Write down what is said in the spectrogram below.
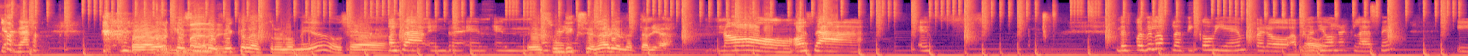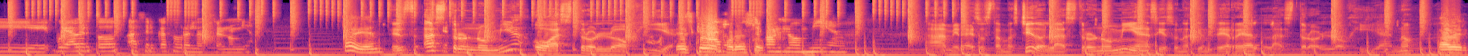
que hagan... Para ver qué significa la astronomía, o sea... O sea, en... es un diccionario, Natalia. No, o sea, es... Después se los platico bien, pero apenas ah, una clase y voy a ver todos acerca sobre la astronomía. Está bien. ¿Es astronomía o astrología? Es que por eso. Astronomía. Ah, mira, eso está más chido. La astronomía sí es una ciencia real, la astrología no. A ver,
